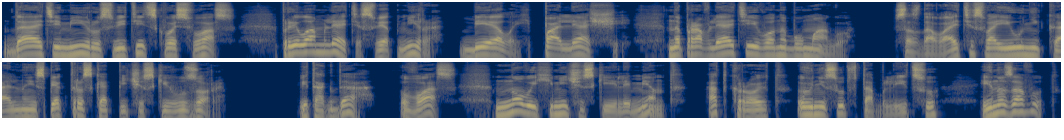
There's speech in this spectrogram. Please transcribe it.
Дайте миру светить сквозь вас, преломляйте свет мира, белый, палящий, направляйте его на бумагу. Создавайте свои уникальные спектроскопические узоры. И тогда вас, новый химический элемент, откроют, внесут в таблицу и назовут.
